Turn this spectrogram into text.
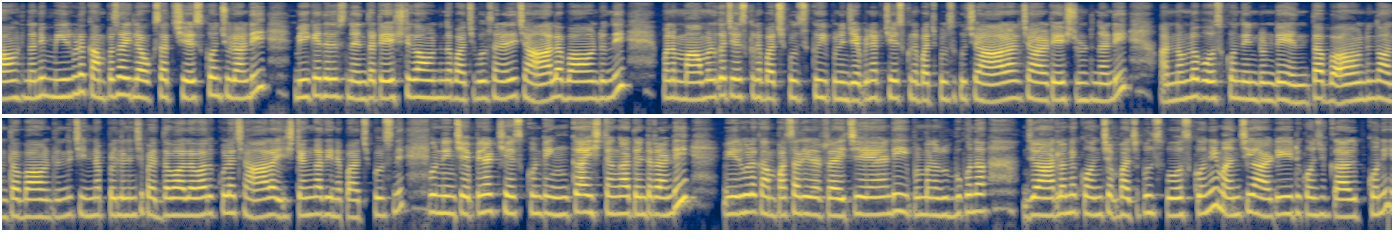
బాగుంటుందండి. మీరు కూడా కంపల్సరీ ఇలా ఒకసారి చేసుకొని చూడండి. మీకే తెలుస్తుంది ఎంత టేస్ట్గా ఉంటుందో పచ్చిపులుసు అనేది. చాలా బాగుంటుంది. మనం మామూలుగా చేసుకునే పచ్చిపులుసుకు ఇప్పుడు నేను చెప్పినట్టు చేసుకునే పచ్చిపులుసుకు చాలా చాలా టేస్ట్ ఉంటుందండి. అన్నంలో పోసుకొని తింటుంటే ఎంత బాగుంటుందో అంత బాగుంటుంది. చిన్న పిల్లల నుంచి పెద్దవాళ్ళ వరకు కూడా చాలా ఇష్టంగా తినే పచ్చిపులుసుని ఇప్పుడు నేను చెప్పినట్టు చేసుకుంటే ఇంకా ఇష్టంగా తింటారండి. మీరు కూడా కంపల్సరీ ఇలా ట్రై చేయండి. ఇప్పుడు మనం రుబ్బుకున్న జార్లోనే కొంచెం పచ్చిపులుసు పోసుకొని మంచిగా అటు ఇటు కొంచెం కలుపుకొని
